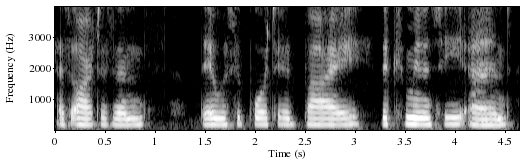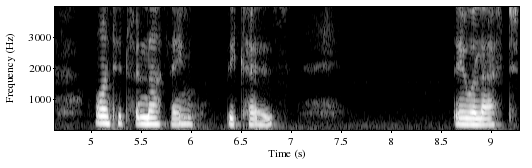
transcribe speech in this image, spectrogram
as artisans. They were supported by the community and wanted for nothing because they were left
